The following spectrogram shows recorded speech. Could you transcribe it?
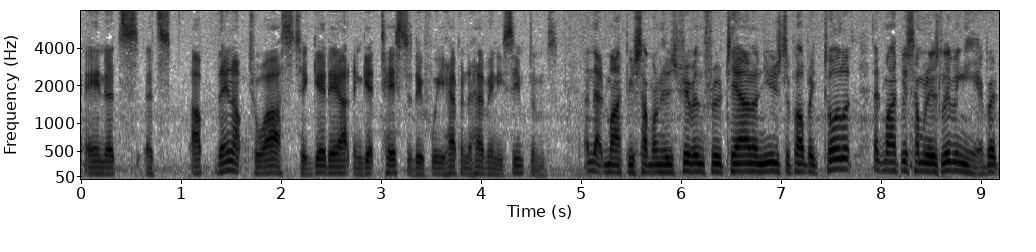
and it's it's up then up to us to get out and get tested if we happen to have any symptoms. And that might be someone who's driven through town and used a public toilet. It might be someone who's living here. But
